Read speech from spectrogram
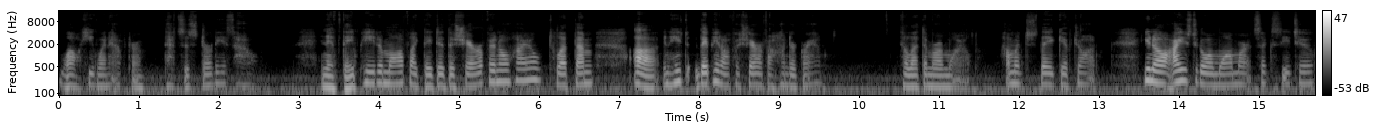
while he went after him. That's as dirty as hell. And if they paid him off like they did the sheriff in Ohio to let them, uh, and he they paid off a sheriff a hundred grand to let them run wild. How much they give John? You know, I used to go in Walmart 62,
